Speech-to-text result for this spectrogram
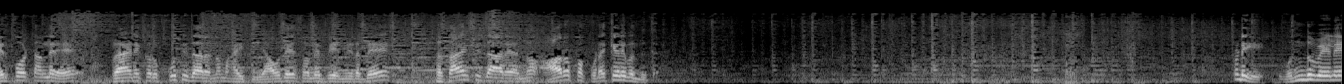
ಏರ್ಪೋರ್ಟ್ನಲ್ಲೇ ಪ್ರಯಾಣಿಕರು ಕೂತಿದ್ದಾರೆ ಅನ್ನೋ ಮಾಹಿತಿ. ಯಾವುದೇ ಸೌಲಭ್ಯ ನೀಡದೆ ಸತಾಯಿಸಿದ್ದಾರೆ ಅನ್ನೋ ಆರೋಪ ಕೂಡ ಕೇಳಿಬಂದಿದೆ ನೋಡಿ, ಒಂದು ವೇಳೆ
